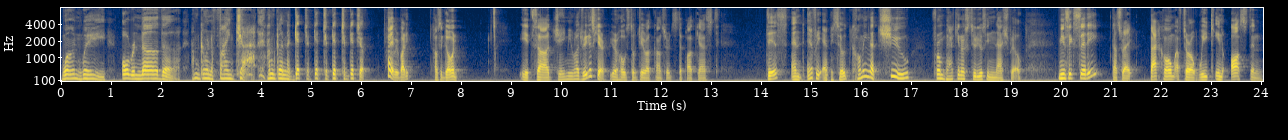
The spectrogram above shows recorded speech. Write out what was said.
One way or another, I'm gonna find ya. I'm gonna get ya, get ya, get ya, get ya. Hi, everybody. How's it going? It's uh, Jamie Rodriguez here, your host of J Rod Concerts, the podcast. This and every episode coming at you from back in our studios in Nashville. Music City, that's right, back home after a week in Austin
